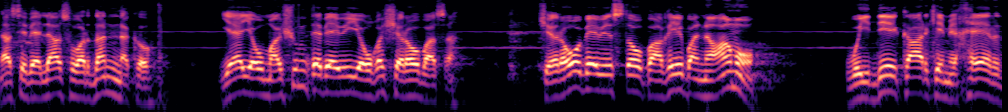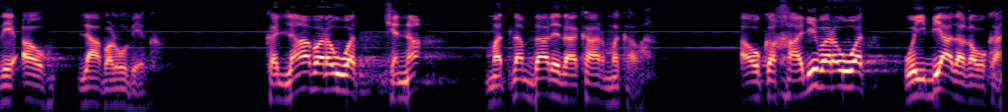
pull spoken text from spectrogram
داسې به لاس وردن نه کو یا یو ماشوم ته به وي یو غشي راوباسه چې راوبه یې ویسته او په هغې به نعم وی دې کار کې مې خیر دی او لا بړو به که که لا بروت چې نه مطلب دا دی دا کار مه کوه او که خالی بروت وی بیا دغه وکه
